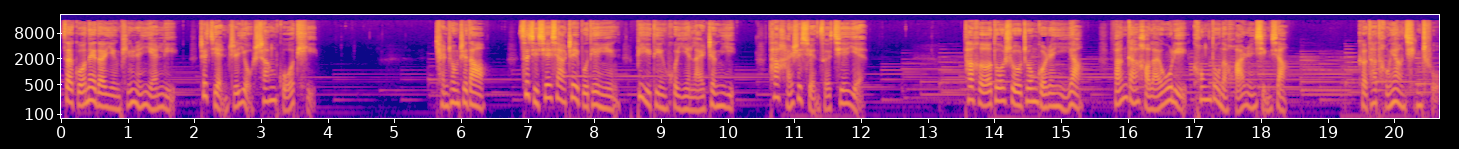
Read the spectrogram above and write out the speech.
在国内的影评人眼里，这简直有伤国体。陈冲知道，自己接下这部电影必定会引来争议，他还是选择接演。他和多数中国人一样，反感好莱坞里空洞的华人形象。可他同样清楚，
